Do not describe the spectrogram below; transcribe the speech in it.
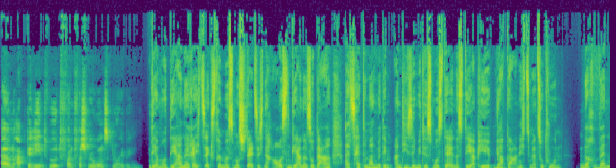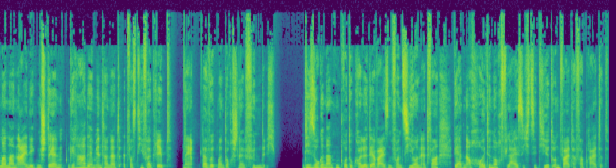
ähm, abgelehnt wird von Verschwörungsgläubigen. Der moderne Rechtsextremismus stellt sich nach außen gerne so dar, als hätte man mit dem Antisemitismus der NSDAP ja gar nichts mehr zu tun. Doch wenn man an einigen Stellen, gerade im Internet, etwas tiefer gräbt, naja, da wird man doch schnell fündig. Die sogenannten Protokolle der Weisen von Zion etwa werden auch heute noch fleißig zitiert und weiterverbreitet.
